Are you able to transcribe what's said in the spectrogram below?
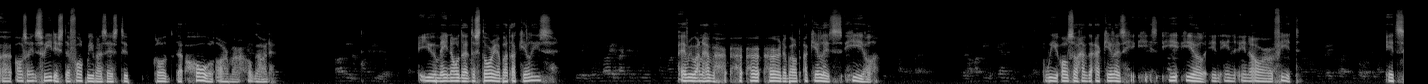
uh, also in Swedish, the folk folkbibeln says to clothe the whole armor of God. You may know that the story about Achilles. Everyone have he heard about Achilles' heel. We also have the Achilles heel in, in, in our feet it's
